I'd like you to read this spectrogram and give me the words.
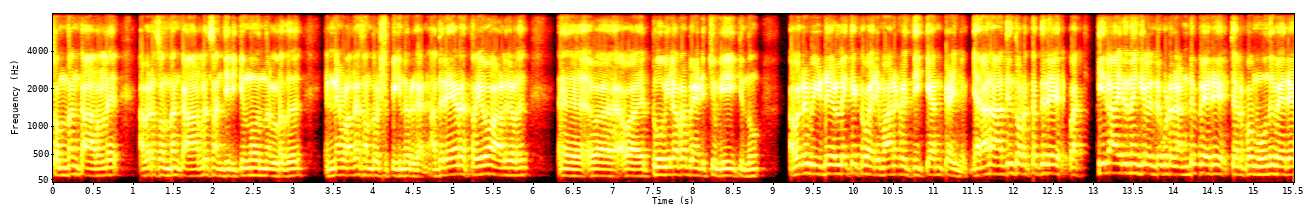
സ്വന്തം കാറിൽ അവരുടെ സ്വന്തം കാറിൽ സഞ്ചരിക്കുന്നു എന്നുള്ളത് എന്നെ വളരെ സന്തോഷിപ്പിക്കുന്ന ഒരു കാര്യം. അതിലേറെ എത്രയോ ആളുകൾ ടൂ വീലറെ മേടിച്ച് ഉപയോഗിക്കുന്നു. അവരുടെ വീടുകളിലേക്കൊക്കെ വരുമാനം എത്തിക്കാൻ കഴിഞ്ഞു. ഞാൻ ആദ്യം തുടക്കത്തിൽ വക്കീലായിരുന്നെങ്കിൽ എന്റെ കൂടെ രണ്ട് പേര് ചിലപ്പോൾ മൂന്ന് പേര്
